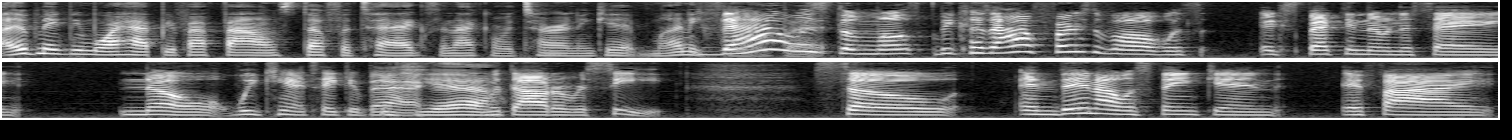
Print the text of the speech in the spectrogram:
It would make me more happy if I found stuff with tags and I can return and get money for that it. was the most because I first of all was expecting them to say no, we can't take it back Yeah. without a receipt. So, and then I was thinking if I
